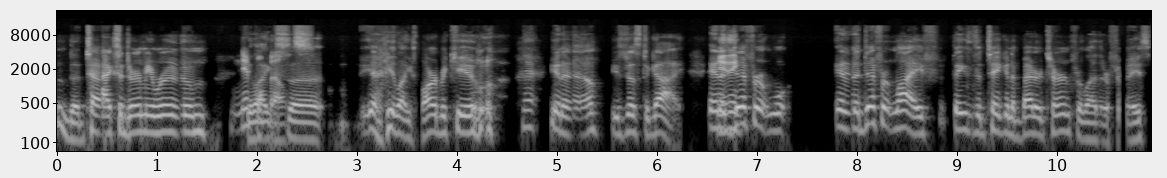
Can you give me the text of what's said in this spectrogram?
the taxidermy room. Nipple he likes. belts. Uh, yeah, he likes barbecue. Yeah. you know, he's just a guy in You a think- different. In a different life, things had taken a better turn for Leatherface.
